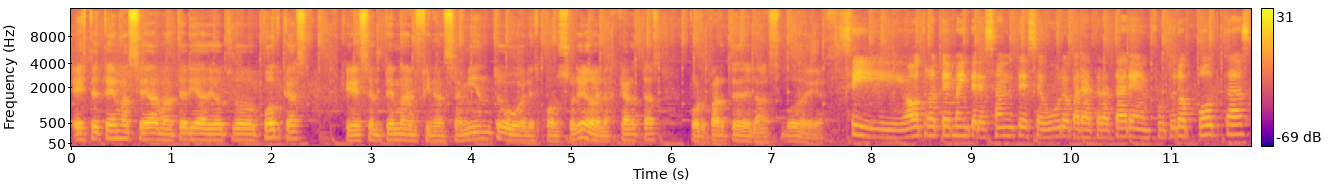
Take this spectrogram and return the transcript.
este tema sea materia de otro podcast, que es el tema del financiamiento o el sponsoreo de las cartas por parte de las bodegas. Sí, otro tema interesante seguro para tratar en futuro podcast.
